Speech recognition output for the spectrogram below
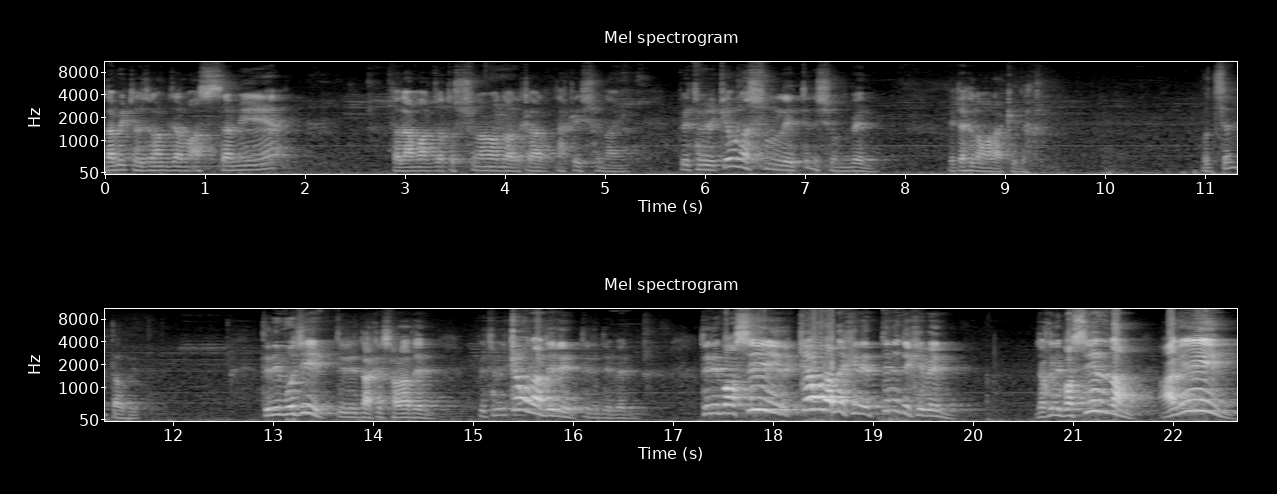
দাবিটা হচ্ছে যেন আসামে, তাহলে আমার যত শোনানো দরকার তাকেই শোনাই। পৃথিবীর কেউ না শুনলে তিনি শুনবেন। এটা হলো আমার আকিদা। বুঝছেন? তাহিদ তিনি মুজিব, তিনি তাকে সাড়া দেন, পৃথিবীর কেউ না দিলে তিনি দিবেন। তিনি বাসির, কেউ না দেখিলে তিনি দেখিবেন। যখনই বাসির নাম আলিম,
